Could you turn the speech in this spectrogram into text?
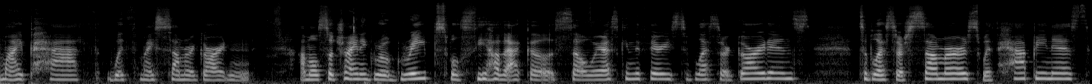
my path with my summer garden. I'm also trying to grow grapes. We'll see how that goes. So, we're asking the fairies to bless our gardens to bless our summers with happiness.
